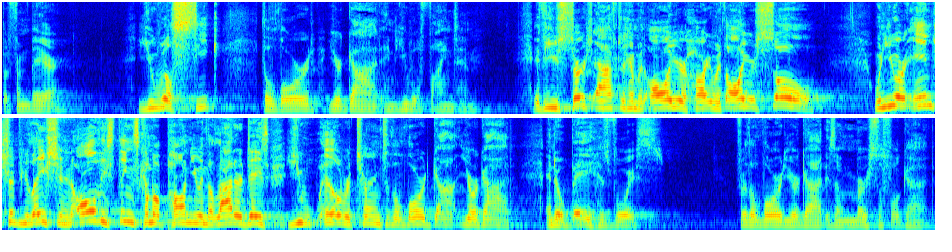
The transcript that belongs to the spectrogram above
But from there, you will seek the Lord your God, and you will find him. If you search after him with all your heart and with all your soul, when you are in tribulation and all these things come upon you in the latter days, you will return to the Lord God, your God and obey his voice. For the Lord your God is a merciful God.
